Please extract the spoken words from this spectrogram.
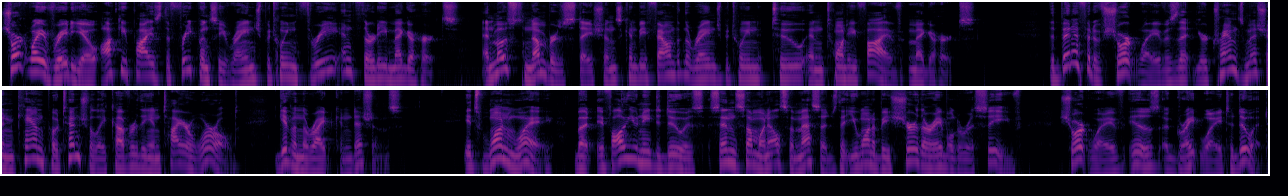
Shortwave radio occupies the frequency range between 3 and 30 megahertz, and most numbers stations can be found in the range between 2 and 25 MHz. The benefit of shortwave is that your transmission can potentially cover the entire world, given the right conditions. It's one way, but if all you need to do is send someone else a message that you want to be sure they're able to receive, shortwave is a great way to do it.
